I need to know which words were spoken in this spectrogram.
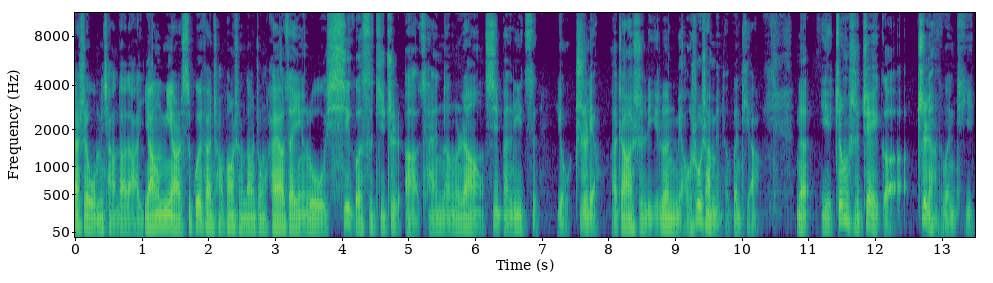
但是我们讲到的啊，杨米尔斯规范场方程当中还要再引入希格斯机制啊，才能让基本粒子有质量啊，这样是理论描述上面的问题啊。那也正是这个质量的问题。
